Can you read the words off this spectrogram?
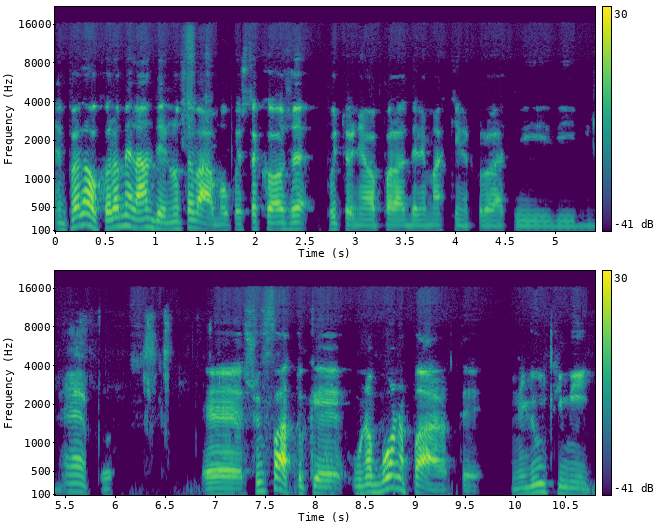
e parlavo con la Melandri e notavamo questa cosa, poi torniamo a parlare delle macchine colorate di, di Mimetto, eh, sul fatto che una buona parte, negli ultimi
